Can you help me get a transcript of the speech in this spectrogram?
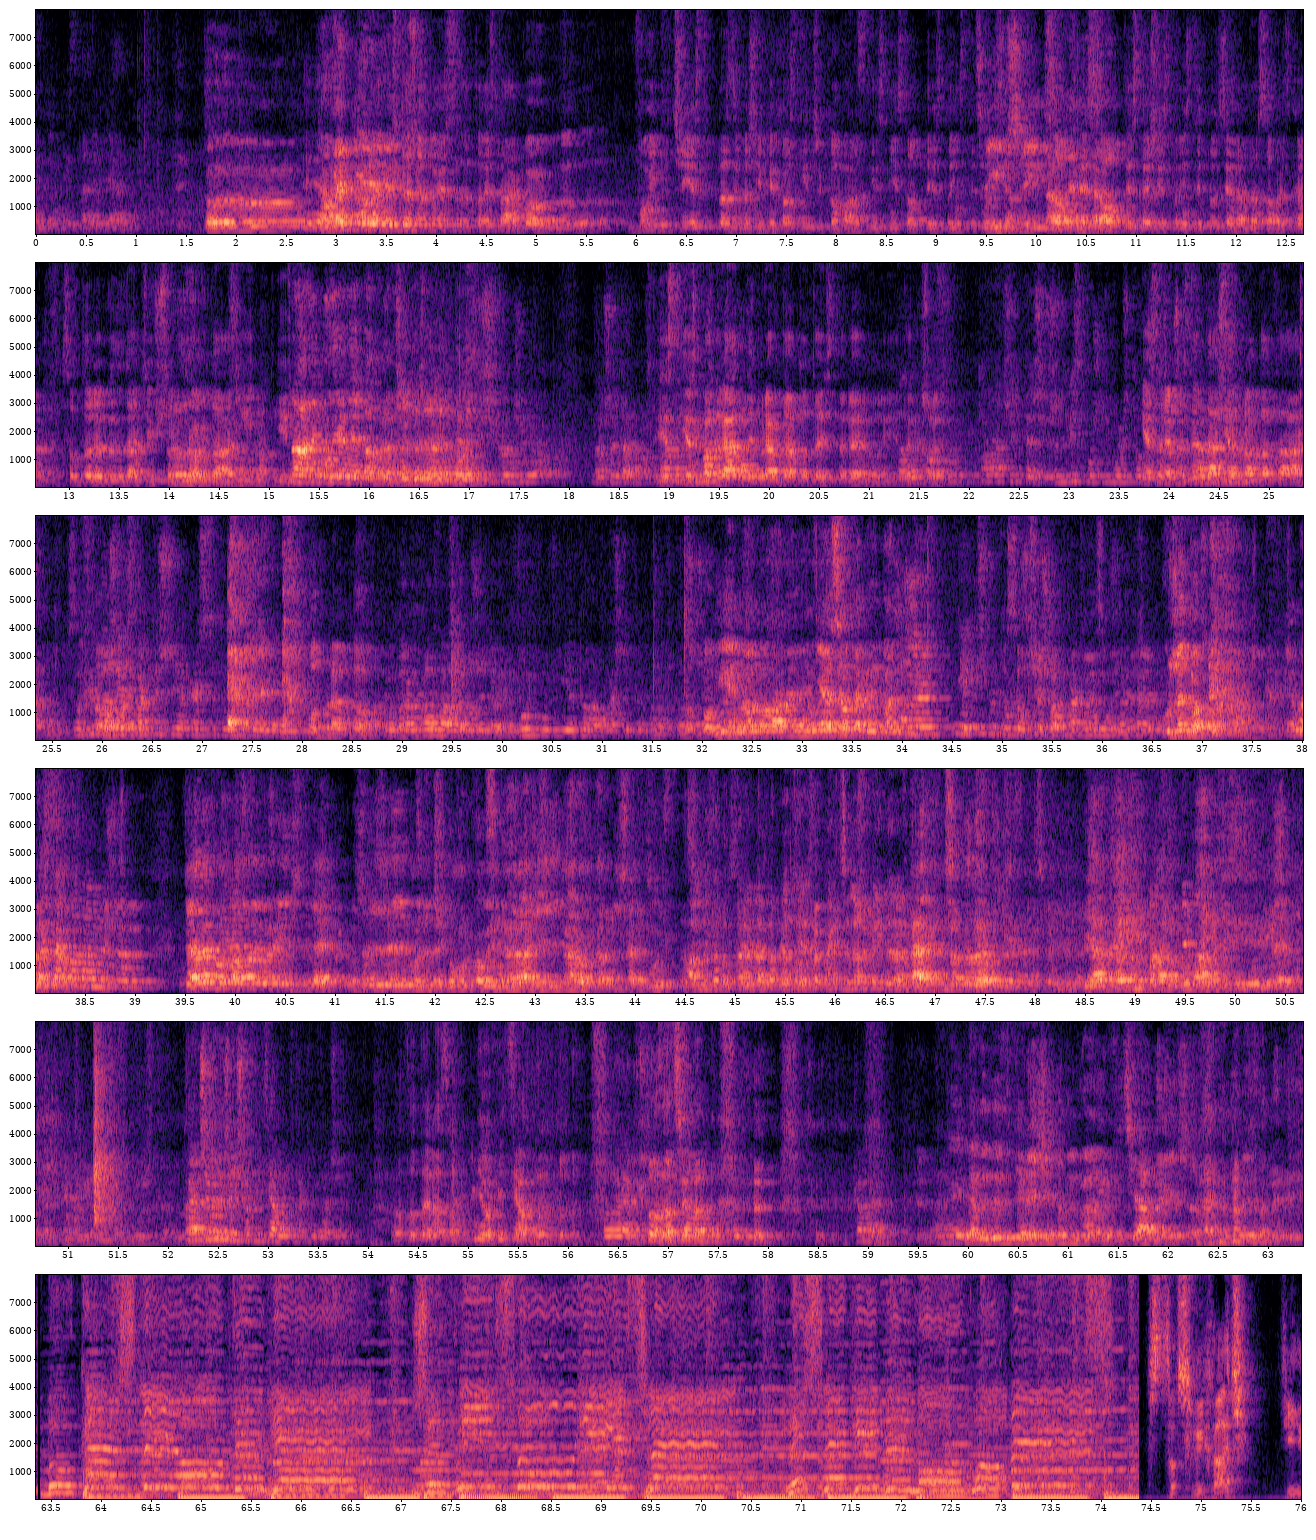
To, to chętnie... ale myślę, że to jest, to jest tak, bo e, wójt, czy jest, nazywa się Piechowski, czy Kowalski, jest nieistotny, jest to instytucja. Sołtys, sołtys też jest to instytucja, Rada Sołecka, są to reprezentanci wsi, prawda? I, i No ale mówię, wie pan, że, że, że, Natomiast jeśli chodzi o... Znaczy tak... o sprawy jest, jest pan radny, prawda, tutaj z terenu i także To raczej też, jeżeli jest możliwość, to... jest reprezentacja, prawda, tak, No chyba, została że jest faktycznie jakaś sytuacja podbramkowa chyba. podbramkowa, może nie tak. wiem, wójt mówi jedno, a właśnie ten pan No, bo- Nie, no, no, ale nie są tak, pan, Ale nie, idźmy to Są przypadki, powiedzmy, nie, że- urzędowe. My zakładamy, że... Telefon że możecie komórkowy na razie na rok napisać mój. Mamy zapisane na tapecie, jest tak. Tak? No to dobrze. Ja ten panu mam... Kończymy część oficjalną w takim razie. No to teraz nieoficjalną. To Kto to zaczyna? to wtedy kamera. Nie, nawet w interesie to by była nieoficjalna jeszcze, tak? Bo każdy o tym wie, że w Mińsku nie jest źle, lecz lepiej by mogło być. Co słychać? TV.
